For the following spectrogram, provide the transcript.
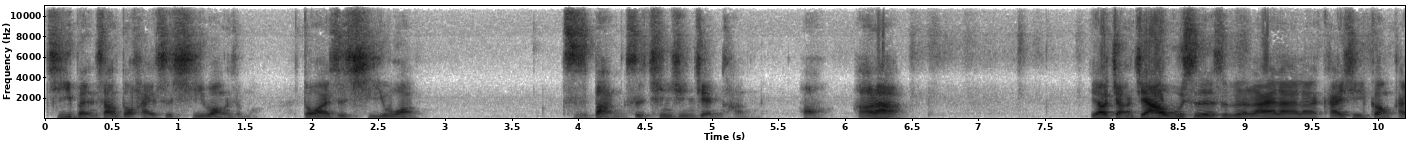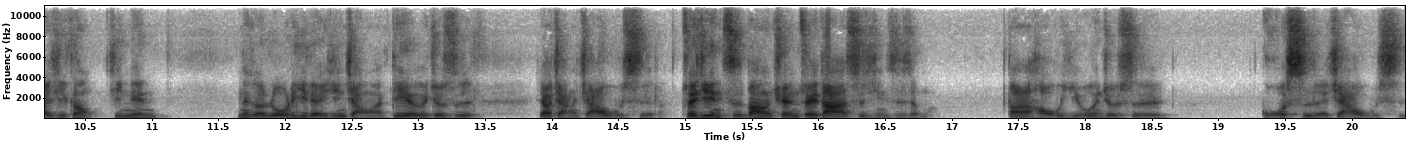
基本上都还是希望什么？都还是希望直棒是清新健康的。哦，好啦，要讲家务事了，是不是？来来来，开西贡，开西贡。今天那个萝莉的已经讲完，第二个就是要讲家务事了。最近直棒圈最大的事情是什么？当然毫无疑问就是国师的家务事。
